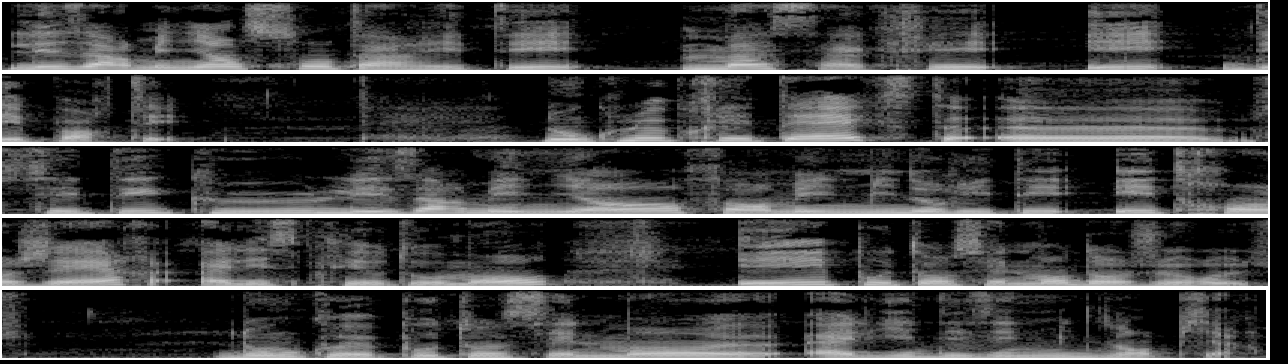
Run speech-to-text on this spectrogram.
les Arméniens sont arrêtés massacrés et déportés. Donc le prétexte, euh, c'était que les Arméniens formaient une minorité étrangère à l'esprit ottoman et potentiellement dangereuse. Donc euh, potentiellement euh, alliés des ennemis de l'Empire.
